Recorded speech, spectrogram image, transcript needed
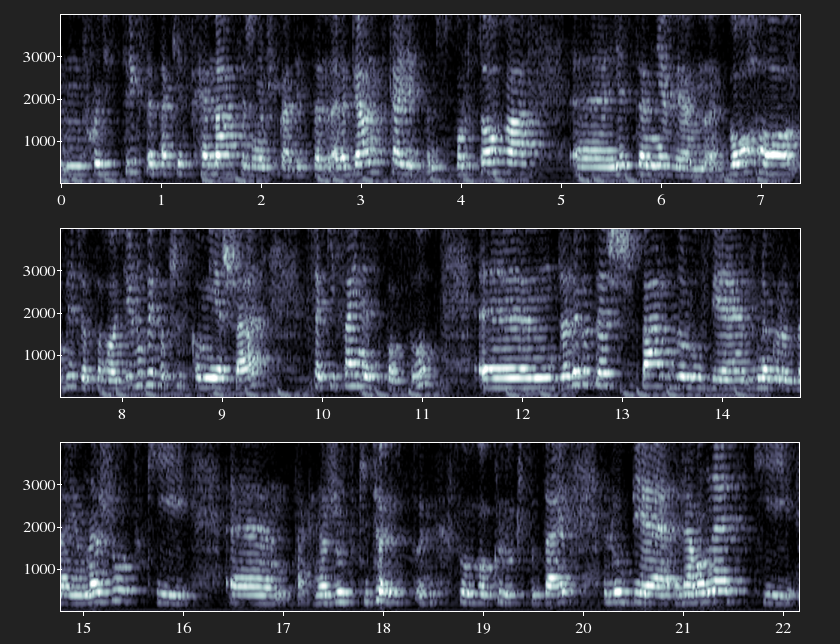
mm, wchodzi stricte takie schematy, że na przykład jestem elegancka, jestem sportowa, e, jestem, nie wiem, boho, wiecie o co chodzi. Lubię to wszystko mieszać w taki fajny sposób. Dlatego też bardzo lubię różnego rodzaju narzutki, tak, narzutki to jest słowo klucz tutaj. Lubię ramoneski,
